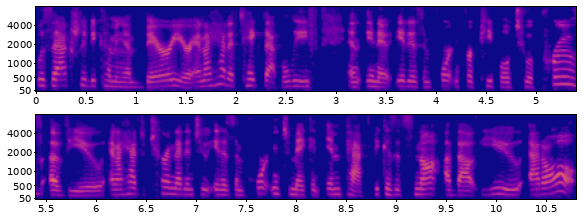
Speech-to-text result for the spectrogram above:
was actually becoming a barrier. And i had to take that belief and you know it is important for people to approve of you and i had to turn that into it is important to make an impact because it's not about you at all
